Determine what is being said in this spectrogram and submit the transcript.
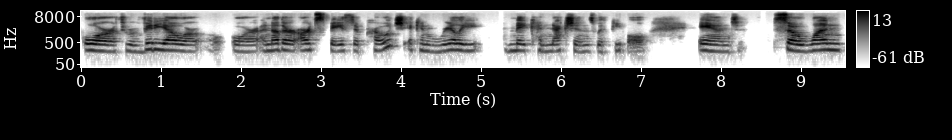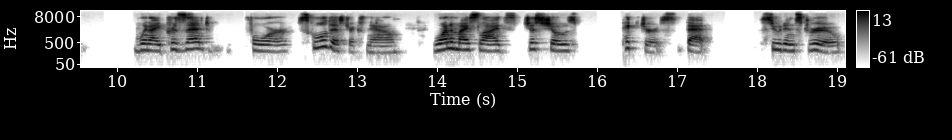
or through video or, or another arts based approach, it can really make connections with people. And so, one, when I present for school districts now, one of my slides just shows pictures that students drew.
